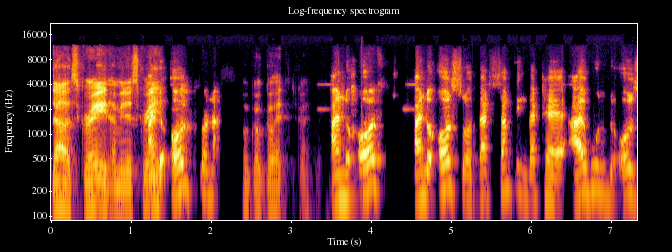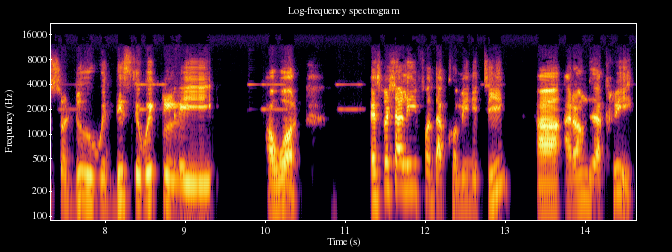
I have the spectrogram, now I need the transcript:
No, it's great. I mean, it's great. And also, oh, go, go ahead. Go ahead. and also and also that's something that uh, i would also do with this Whitley Award especially for the community uh, around the creek.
